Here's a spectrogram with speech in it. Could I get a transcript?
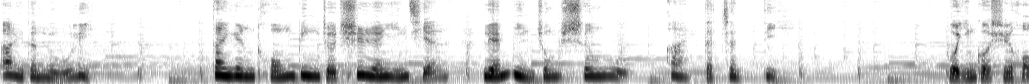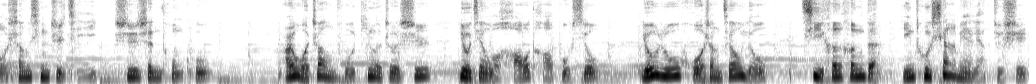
爱的奴隶。但愿同病者吃人赢钱，怜悯中深悟爱的真谛。我吟过诗后，伤心至极，失声痛哭。而我丈夫听了这诗，又见我嚎啕不休，犹如火上浇油，气哼哼地吟出下面两句诗：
